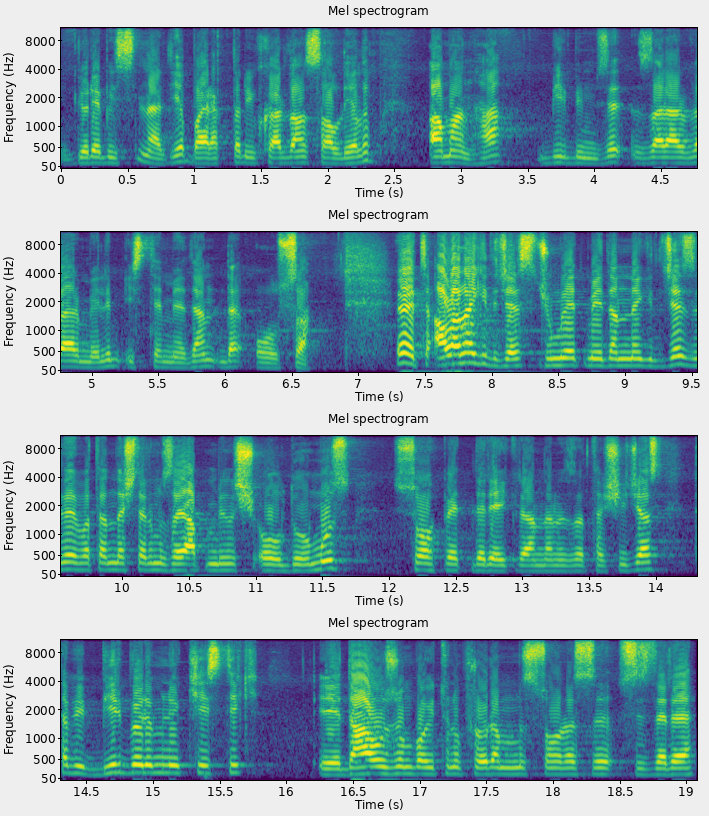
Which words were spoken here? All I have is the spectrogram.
görebilsinler diye bayrakları yukarıdan sallayalım. Aman ha birbirimize zarar vermeyelim istemeden de olsa. Evet alana gideceğiz. Cumhuriyet Meydanı'na gideceğiz ve vatandaşlarımıza yapmış olduğumuz sohbetleri ekranlarınıza taşıyacağız. Tabii bir bölümünü kestik. Ee, Daha uzun boyutunu programımız sonrası sizlere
